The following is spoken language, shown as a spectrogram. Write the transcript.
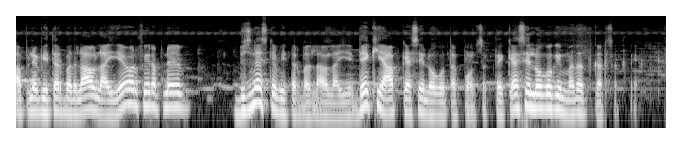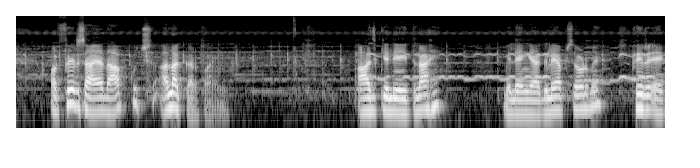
अपने भीतर बदलाव लाइए और फिर अपने बिज़नेस के भीतर बदलाव लाइए। देखिए आप कैसे लोगों तक पहुँच सकते हैं, कैसे लोगों की मदद कर सकते हैं और फिर शायद आप कुछ अलग कर पाएँगे। आज के लिए इतना ही। मिलेंगे अगले एपिसोड में फिर एक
